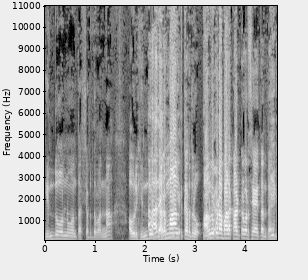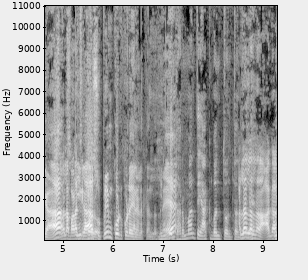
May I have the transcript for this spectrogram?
ಹಿಂದೂ ಅನ್ನುವಂತ ಶಬ್ದವನ್ನ ಅವರು ಹಿಂದೂ ಧರ್ಮ ಅಂತ ಕರೆದ್ರು. ಆಗ್ಲೂ ಕೂಡ ಬಹಳ ಕಾಂಟ್ರವರ್ಸಿ ಆಯ್ತಂತೆ. ಈಗ ಈಗ ಸುಪ್ರೀಂ ಕೋರ್ಟ್ ಕೂಡ ಏನ್ ಹೇಳುತ್ತೆ ಧರ್ಮ ಅಂತ ಯಾಕೆ ಬಂತು ಅಂತ ಅಲ್ಲ ಅಲ್ಲ, ಅಲ್ಲ ಆಗ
